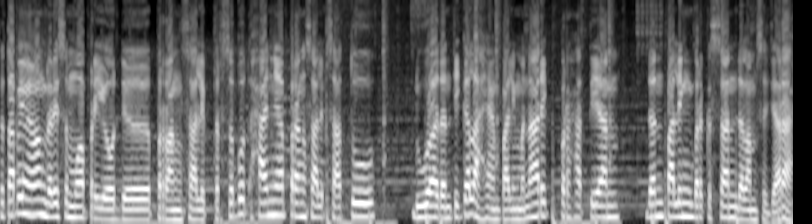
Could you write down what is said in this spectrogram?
Tetapi memang dari semua periode Perang Salib tersebut, hanya Perang Salib 1, 2, dan 3 lah yang paling menarik perhatian dan paling berkesan dalam sejarah.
